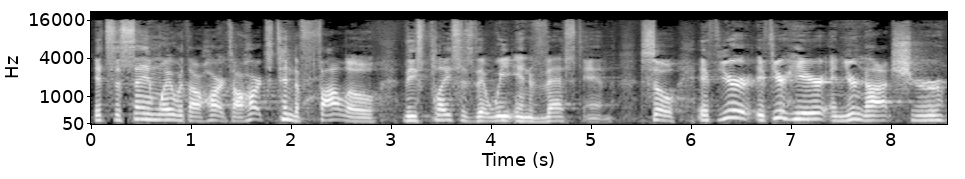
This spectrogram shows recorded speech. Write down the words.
It's the same way with our hearts. Our hearts tend to follow these places that we invest in. So if you're, if you're here and you're not sure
